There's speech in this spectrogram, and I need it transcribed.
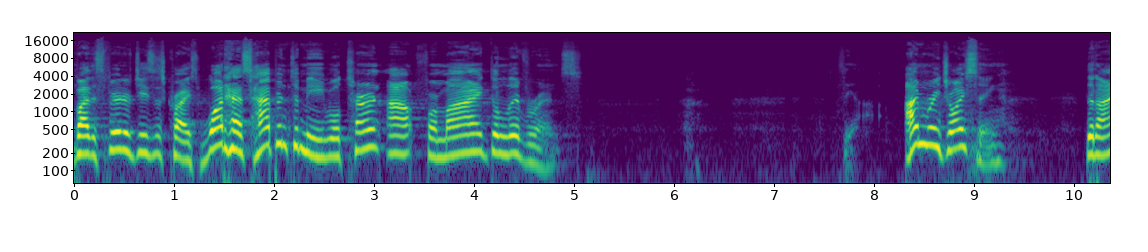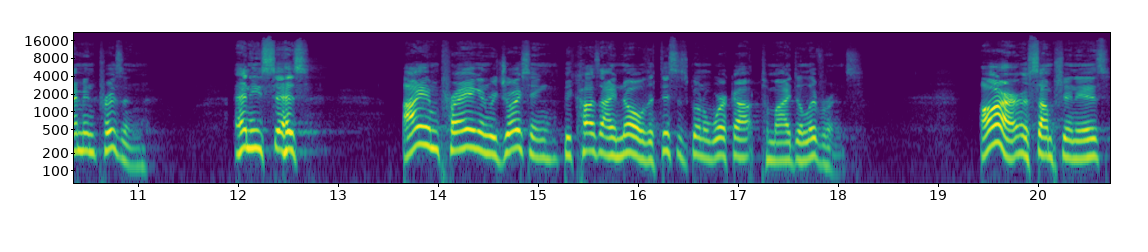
by the Spirit of Jesus Christ, what has happened to me will turn out for my deliverance. I'm rejoicing that I'm in prison. And he says, I am praying and rejoicing because I know that this is going to work out to my deliverance. Our assumption is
